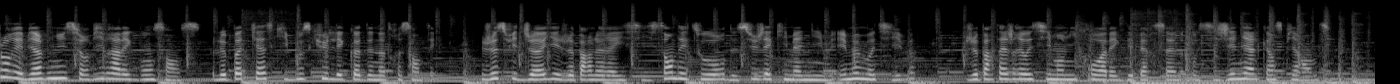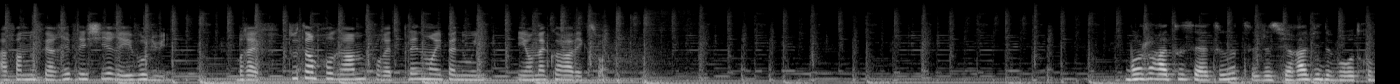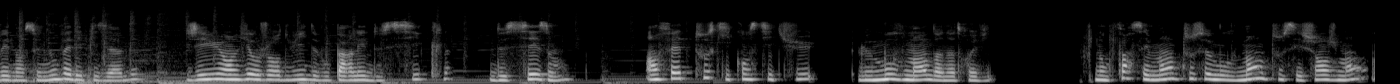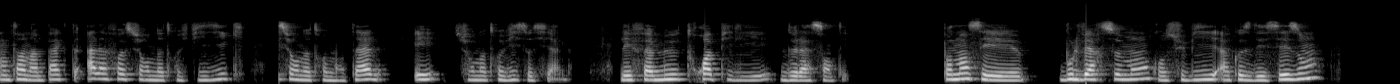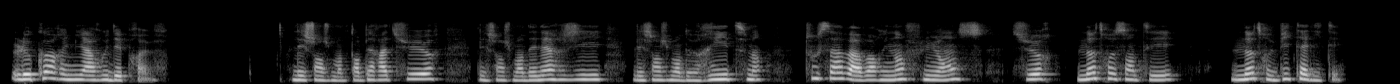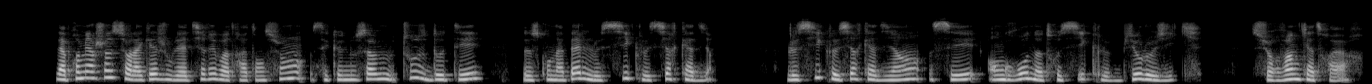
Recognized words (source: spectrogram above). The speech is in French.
Bonjour et bienvenue sur Vivre avec bon sens, le podcast qui bouscule les codes de notre santé. Je suis Joy et je parlerai ici sans détour de sujets qui m'animent et me motivent. Je partagerai aussi mon micro avec des personnes aussi géniales qu'inspirantes afin de nous faire réfléchir et évoluer. Bref, tout un programme pour être pleinement épanoui et en accord avec soi. Bonjour à tous et à toutes, je suis ravie de vous retrouver dans ce nouvel épisode. J'ai eu envie aujourd'hui de vous parler de cycle, de saison, en fait tout ce qui constitue le mouvement dans notre vie. Donc forcément, tout ce mouvement, tous ces changements ont un impact à la fois sur notre physique, sur notre mental et sur notre vie sociale. Les fameux trois piliers de la santé. Pendant ces bouleversements qu'on subit à cause des saisons, le corps est mis à rude épreuve. Les changements de température, les changements d'énergie, les changements de rythme, tout ça va avoir une influence sur notre santé, notre vitalité. La première chose sur laquelle je voulais attirer votre attention, c'est que nous sommes tous dotés de ce qu'on appelle le cycle circadien. Le cycle circadien, c'est en gros notre cycle biologique sur 24 heures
